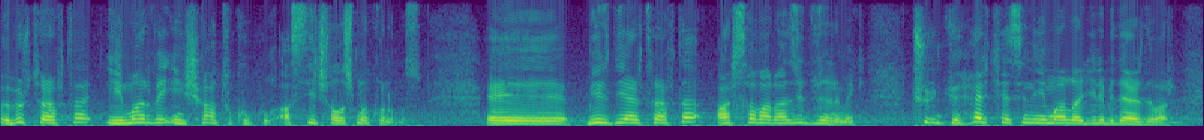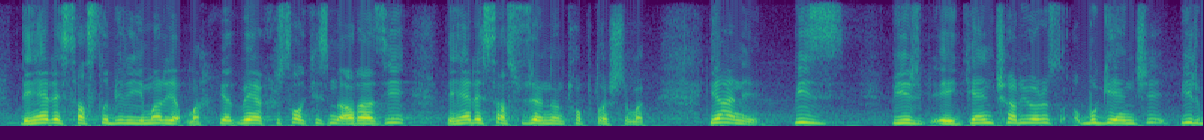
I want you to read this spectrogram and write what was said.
Öbür tarafta imar ve inşaat hukuku, asli çalışma konumuz. E, bir diğer tarafta arsa ve arazi düzenlemek. Çünkü herkesin imarla ilgili bir derdi var. Değer esaslı bir imar yapmak veya kırsal kesimde araziyi değer esas üzerinden toplaştırmak. Yani biz bir e, genç arıyoruz. Bu genci bir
